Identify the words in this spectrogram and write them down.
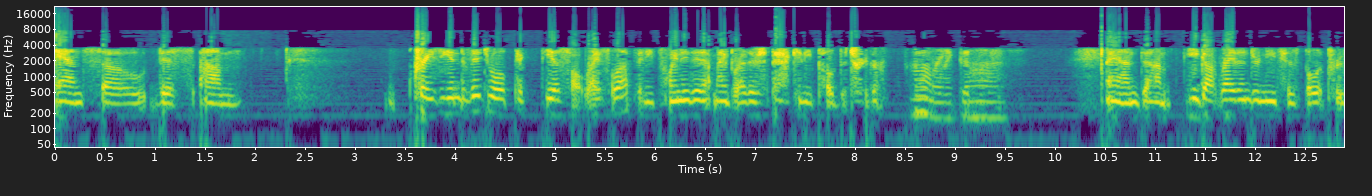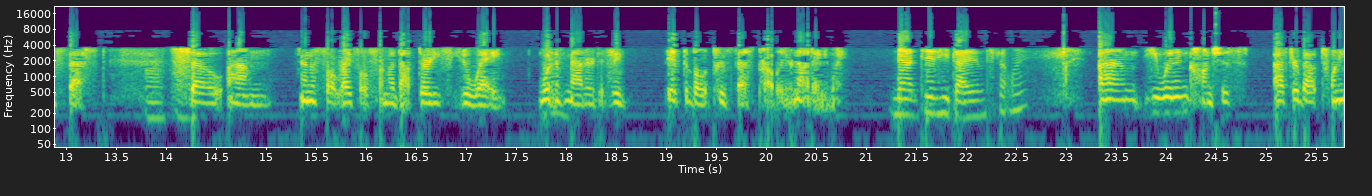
and so this um, crazy individual picked the assault rifle up and he pointed it at my brother's back and he pulled the trigger. Oh, my goodness. And um, he got right underneath his bulletproof vest. So um, an assault rifle from about 30 feet away wouldn't have mattered if he hit the bulletproof vest probably or not anyway. Now, did he die instantly? Um, he went unconscious after about 20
